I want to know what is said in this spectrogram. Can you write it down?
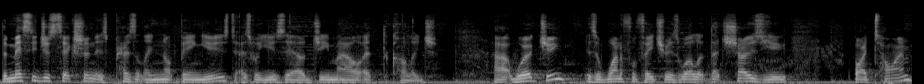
The messages section is presently not being used as we use our Gmail at the college. Uh, work due is a wonderful feature as well that shows you by time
